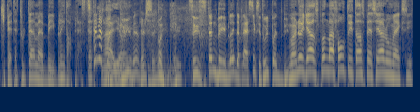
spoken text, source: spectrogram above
qui pétait tout le temps ma Beyblade en plastique. C'était tellement pas de but, man. Je le sais. Pas de but. C'était une Beyblade de plastique, c'est tout le pas de but. Ouais, là, regarde, c'est pas de ma faute, t'es en spécial au maxi.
